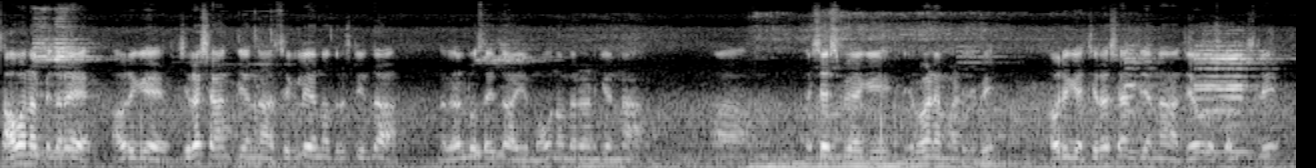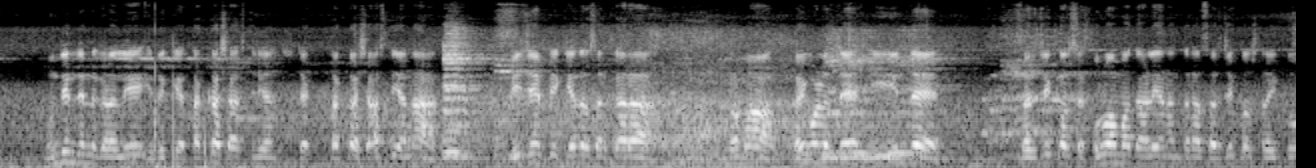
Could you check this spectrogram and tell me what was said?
ಸಾವನ್ನಪ್ಪಿದರೆ ಅವರಿಗೆ ಚಿರಶಾಂತಿಯನ್ನು, ಸಿಗಲಿ ಅನ್ನೋ ದೃಷ್ಟಿಯಿಂದ ನಾವೆಲ್ಲರೂ ಸಹಿತ ಈ ಮೌನ ಮೆರವಣಿಗೆಯನ್ನು ಯಶಸ್ವಿಯಾಗಿ ನಿರ್ವಹಣೆ ಮಾಡಿದ್ದೀವಿ. ಅವರಿಗೆ ಚಿರಶಾಂತಿಯನ್ನು ದೇವರು ಕಲ್ಪಿಸಲಿ ಮುಂದಿನ ದಿನಗಳಲ್ಲಿ ಇದಕ್ಕೆ ತಕ್ಕ ಶಾಸ್ತ್ರೀಯ ತಕ್ಕ ಶಾಸ್ತಿಯನ್ನು ಬಿ ಜೆ ಪಿ ಕೇಂದ್ರ ಸರ್ಕಾರ ಕ್ರಮ ಕೈಗೊಳ್ಳುತ್ತೆ. ಈ ಹಿಂದೆ ಸರ್ಜಿಕಲ್ ಪುಲ್ವಾಮಾ ದಾಳಿಯ ನಂತರ ಸರ್ಜಿಕಲ್ ಸ್ಟ್ರೈಕು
